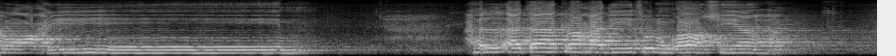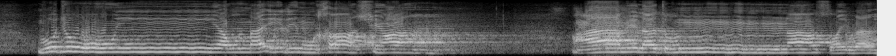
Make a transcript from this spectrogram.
الرحيم. هل أتاك حديث الغاشية؟ وجوه يومئذ خاشعة عاملة ناصبة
